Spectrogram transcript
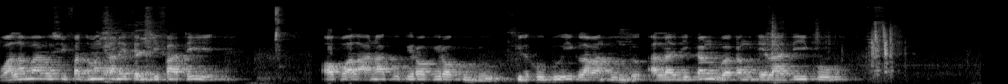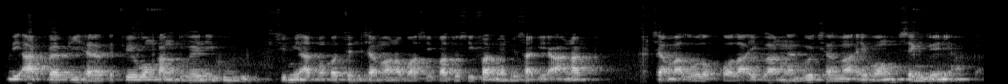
Walama sifat mangsane den sifati apa anakku pira-pira gulu? Bil hudu iklawan tunduk. Allah dikang dua kang teladi ku di arba biha kedue wong kang duweni gulu Jumiat mongko den jamak apa sifat sifat yang bisa kira anak Jamal uluk kola iklan nganggo jamae wong sing duweni akal.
